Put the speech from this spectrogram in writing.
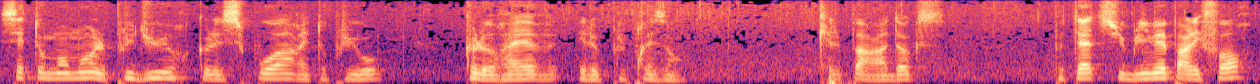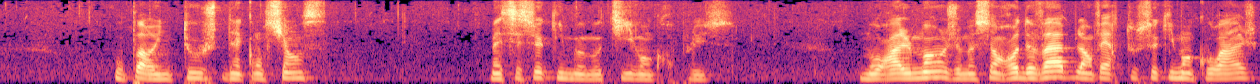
C'est au moment le plus dur que l'espoir est au plus haut, que le rêve est le plus présent. Quel paradoxe Peut-être sublimé par l'effort ou par une touche d'inconscience, mais c'est ce qui me motive encore plus. Moralement, je me sens redevable envers tous ceux qui m'encouragent,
